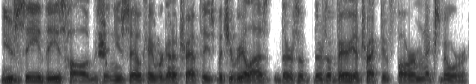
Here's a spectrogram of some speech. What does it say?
you mm-hmm. see these hogs and you say, okay, we're going to trap these, but you realize there's a there's a very attractive farm next door.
